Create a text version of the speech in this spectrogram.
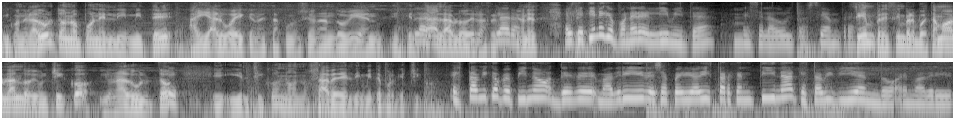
y cuando el adulto no pone el límite, hay algo ahí que no está funcionando bien. En general Claro, hablo de las Claro. relaciones. El que tiene que poner el límite es el adulto, siempre. Siempre, siempre, porque estamos hablando de un chico y un adulto Sí. y, y el chico no, no sabe del límite porque es chico. Está Mica Pepino desde Madrid, ella es periodista argentina que está viviendo en Madrid.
